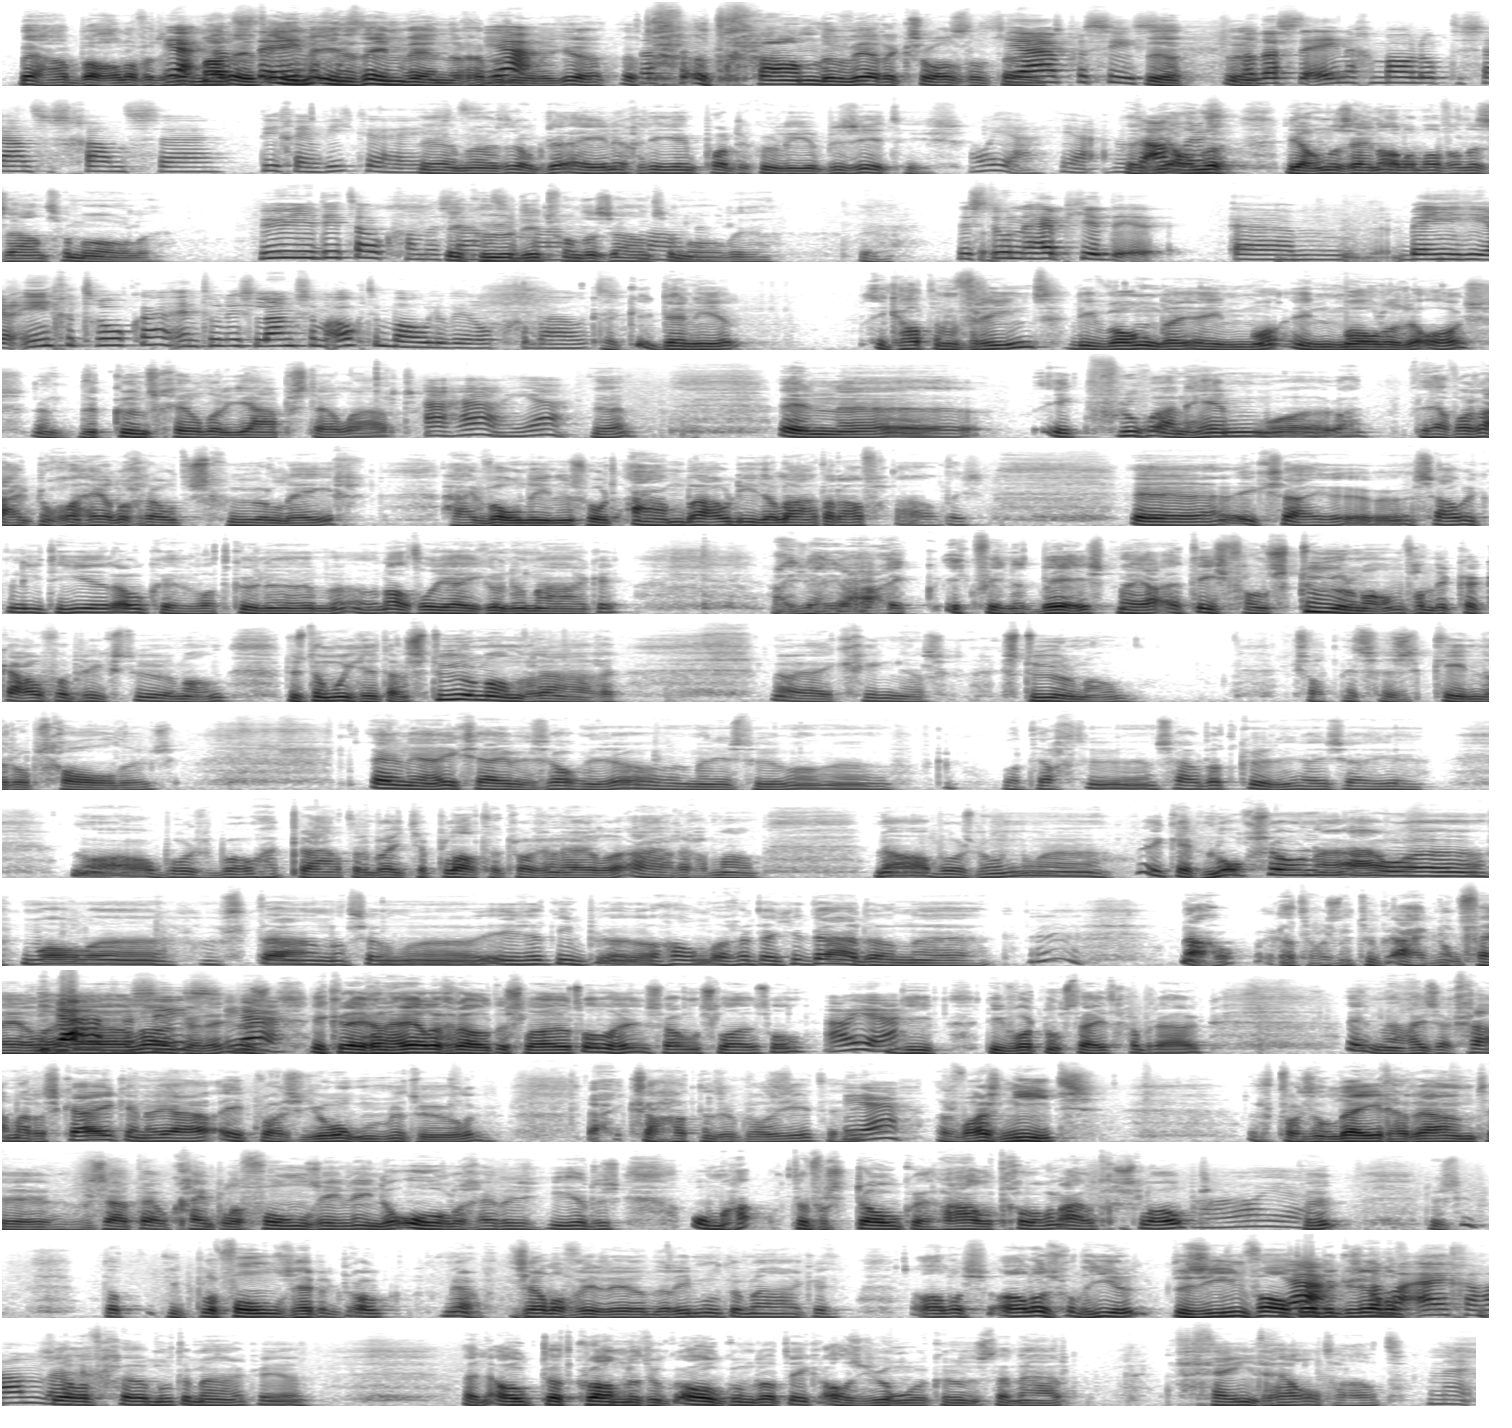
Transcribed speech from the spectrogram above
Ja, behalve, de- Ja, maar het in, in het inwendige Ja, bedoel ik, ja. Het, het gaande werk, zoals dat heet. Ja, precies. Want dat is de enige molen op de Zaanse Schans eh, die geen wieken heeft. Ja, maar het is ook de enige die in particulier bezit is. Oh ja, ja. Want die, andere, die anderen zijn allemaal van de Zaanse molen. Huur je dit ook van de Ik Zaanse huur dit van de Zaanse molen? ja. Dus toen heb je de, ehm, ben je hier ingetrokken en toen is langzaam ook de molen weer opgebouwd. Kijk, ik ben hier... Ik had een vriend, die woonde in, in Molen de Os. De kunstschilder Jaap Stellaert. Aha, ja. Ja. En eh, ik vroeg aan hem, uh, er was eigenlijk nog een hele grote schuur leeg. Hij woonde in een soort aanbouw die er later afgehaald is. Eh, ik zei, eh, zou ik niet hier ook eh, wat kunnen, een atelier kunnen maken? Hij zei, ja, ik, ik vind het best, maar ja, het is van Stuurman, van de cacaofabriek Stuurman. Dus dan moet je het aan Stuurman vragen. Nou ja, ik ging naar Stuurman. Ik zat met zijn kinderen op school dus. En ik zei zo en zo, meneer Stuurman, wat dacht u, zou dat kunnen? Hij zei, nou Bosboom, hij praatte een beetje plat, het was een hele aardige man. Nou Bosboom, eh, ik heb nog zo'n eh, oude molen staan, eh, is het niet handiger dat je daar dan... Nou, dat was natuurlijk eigenlijk nog veel Ja, precies, leuker. Hè? ja. Dus ik kreeg een hele grote sleutel, zo'n sleutel. Oh ja? Die, die wordt nog steeds gebruikt. En hij zei, ga maar eens kijken. Nou ja, ik was jong natuurlijk. Ja, ik zag het natuurlijk wel zitten. Ja. Er was niets. Het was een lege ruimte. Er zaten ook geen plafonds in. In de oorlog hebben ze hier dus om te verstoken hout gewoon uitgesloopt. Oh ja. Dus dat, die plafonds heb ik ook ja, zelf weer eh, erin moeten maken. Alles, alles wat hier te zien valt ja, heb ik zelf zelf eh, moeten maken. Ja. En ook, dat kwam natuurlijk ook omdat ik als jonge kunstenaar geen geld had. Nee.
